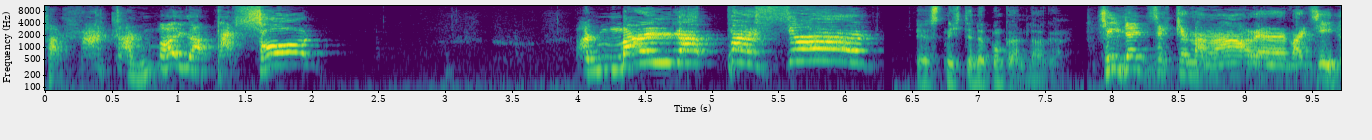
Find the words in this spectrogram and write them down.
Verrat an meiner Person! An meiner Person! Er ist nicht in der Bunkeranlage. Sie nennen sich Generale, weil Sie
